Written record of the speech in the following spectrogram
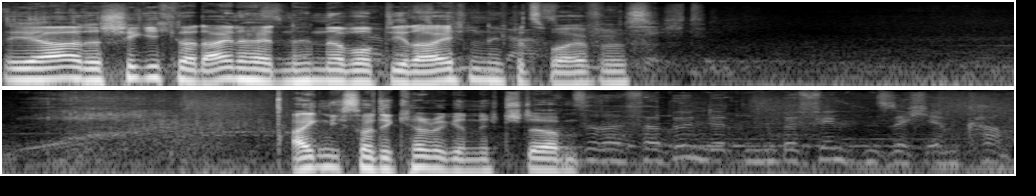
Ja, da schicke ich gerade Einheiten hin, aber ob die reichen, ich bezweifle es. Eigentlich sollte Kerrigan nicht sterben. Unsere Verbündeten befinden sich im Kampf.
